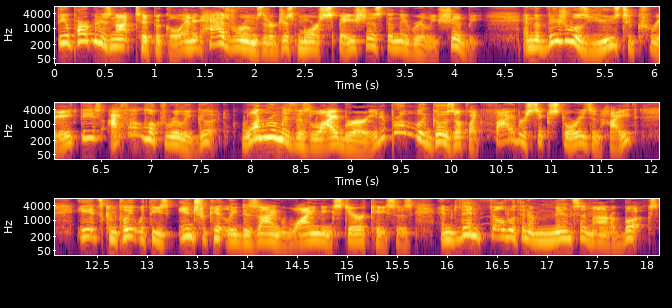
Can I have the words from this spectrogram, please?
The apartment is not typical, and it has rooms that are just more spacious than they really should be. And the visuals used to create these, I thought looked really good. One room is this library, and it probably goes up like five or six stories in height. It's complete with these intricately designed winding staircases, and then filled with an immense amount of books.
